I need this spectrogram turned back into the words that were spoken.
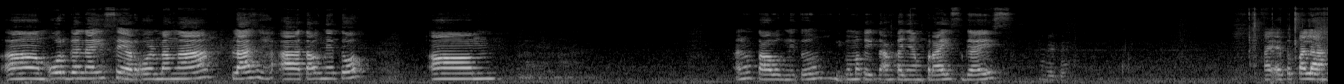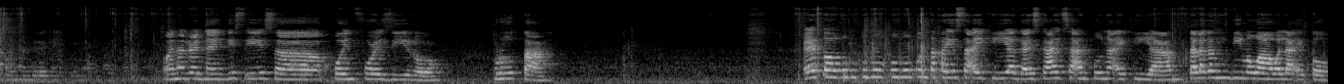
um, organizer or mga plus, uh, tawag nito, um, anong tawag nito? Hindi ko makita ang kanyang price, guys. Ay, ito pala. 109. This is uh, 0.40. Pruta. Eto, kung pumu- pumupunta kayo sa IKEA, guys, kahit saan po na IKEA, talagang hindi mawawala ito.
